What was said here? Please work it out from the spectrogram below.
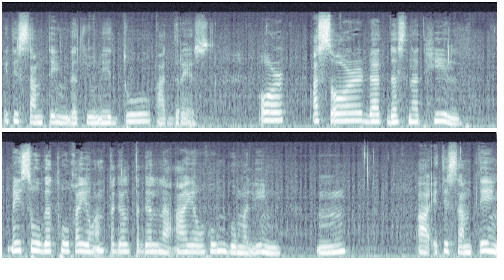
it is something that you need to address. Or a sore that does not heal. May sugat ho kayo, ang tagal-tagal na ayaw hong gumaling. Hmm? Ah, it is something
